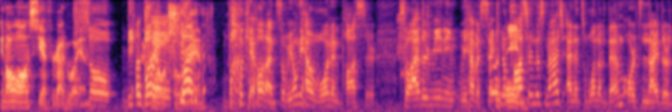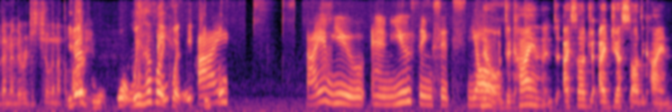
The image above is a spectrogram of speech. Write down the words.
In all honesty, I forgot who I am. So, be- Okay. But, what color I am. but, but, okay, hold on. So we only have one imposter. So either meaning we have a second Her imposter in this match, and it's one of them, or it's neither of them, and they were just chilling at the You guys, body. well, we have like what eight people? I am you, and you thinks it's y'all. No, Dekine. I saw. I just saw Dekine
